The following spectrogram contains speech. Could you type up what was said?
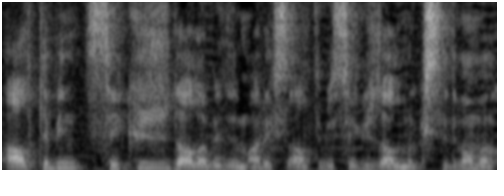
6800 de alabildim. RX 6800 almak istedim ama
